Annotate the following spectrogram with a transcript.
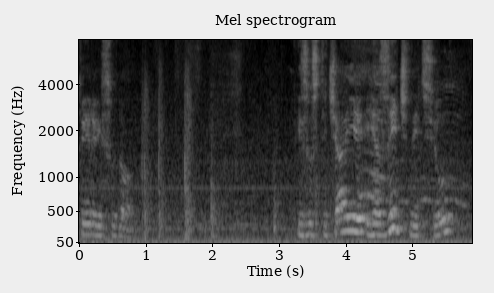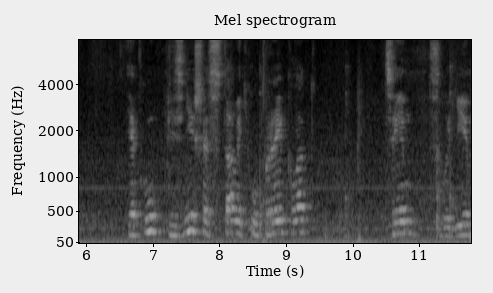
Тири і Судом. І зустрічає язичницю, яку пізніше ставить у приклад цим своїм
